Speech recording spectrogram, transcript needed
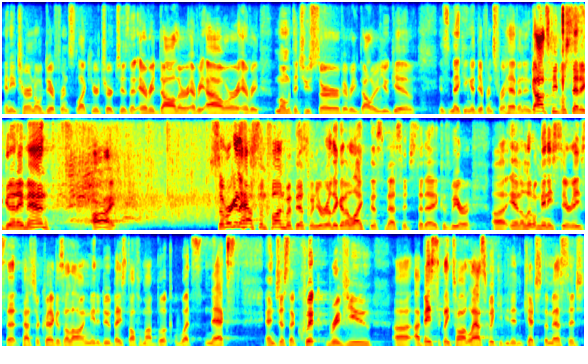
an eternal difference like your church is. That every dollar, every hour, every moment that you serve, every dollar you give is making a difference for heaven. And God's people said it good, amen? All right. So we're gonna have some fun with this one. You're really gonna like this message today because we are uh, in a little mini series that Pastor Craig is allowing me to do based off of my book, What's Next? And just a quick review. Uh, I basically taught last week, if you didn't catch the message,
